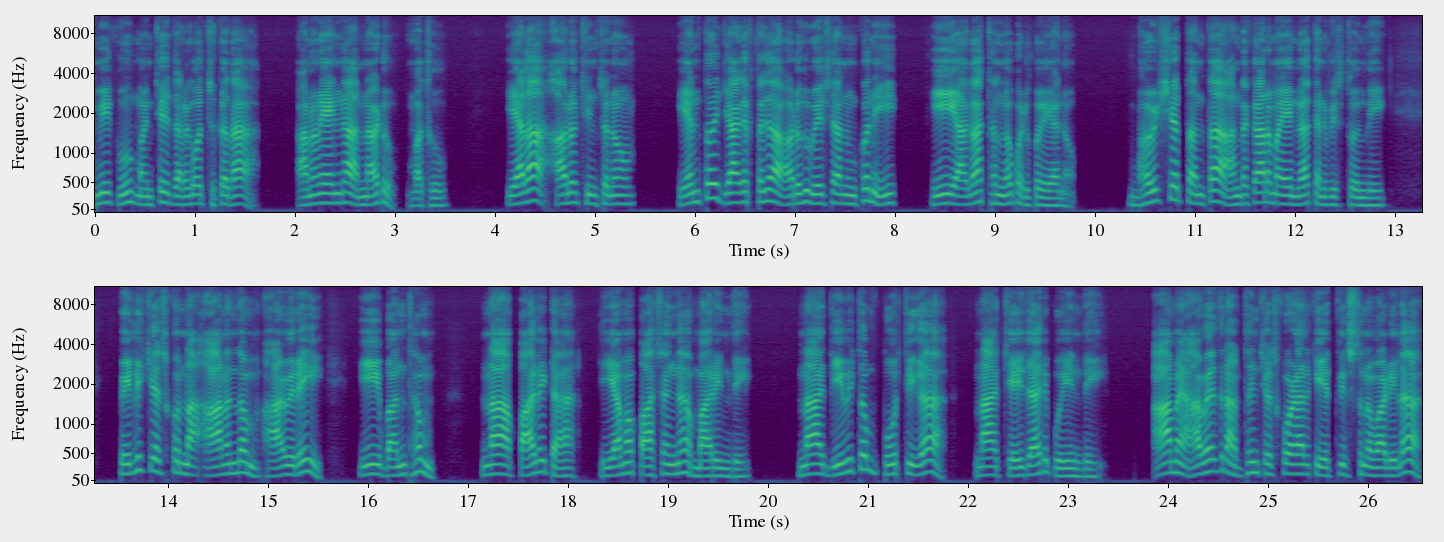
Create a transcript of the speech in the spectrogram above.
మీకు మంచి జరగవచ్చు కదా? అననయంగా అన్నాడు మధు. ఎలా ఆలోచించను? ఎంతో జాగ్రత్తగా అడుగు వేశాననుకొని ఈ ఆఘాతంలో పడిపోయాను. భవిష్యత్ అంతా అంధకారమయంగా కనిపిస్తుంది. పెళ్ళి చేసుకున్న ఆనందం ఆవిరై ఈ బంధం నా పాలిట యమపాశంగా మారింది. నా జీవితం పూర్తిగా నా చేజారిపోయింది. ఆమె ఆవేదన అర్థం చేసుకోవడానికి యత్నిస్తున్న వాడిలా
